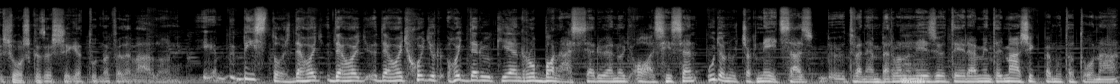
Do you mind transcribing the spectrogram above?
sorsközösséget tudnak vele vállalni. Igen, biztos, de hogy, de hogy, de hogy, hogy, hogy derül ki ilyen robbanásszerűen, hogy az, hiszen ugyanúgy csak 450 ember van a mhm. nézőtéren, mint egy másik bemutatón telefonál.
